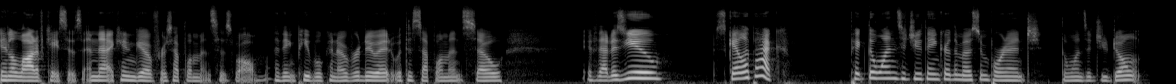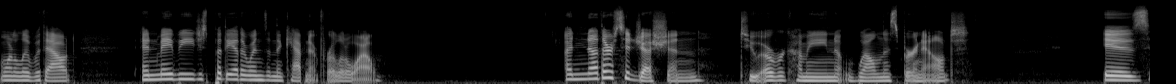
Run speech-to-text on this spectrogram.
in a lot of cases. And that can go for supplements as well. I think people can overdo it with the supplements. So if that is you, scale it back. Pick the ones that you think are the most important, the ones that you don't want to live without, and maybe just put the other ones in the cabinet for a little while. Another suggestion to overcoming wellness burnout is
